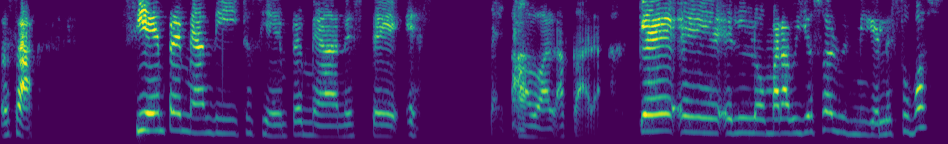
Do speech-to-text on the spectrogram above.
O sea, siempre me han dicho, siempre me han este, petado a la cara. Que eh, lo maravilloso de Luis Miguel es su voz,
